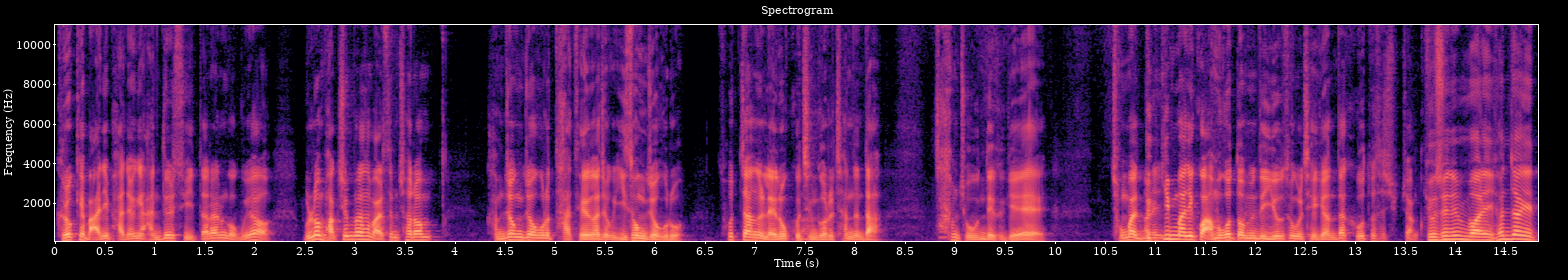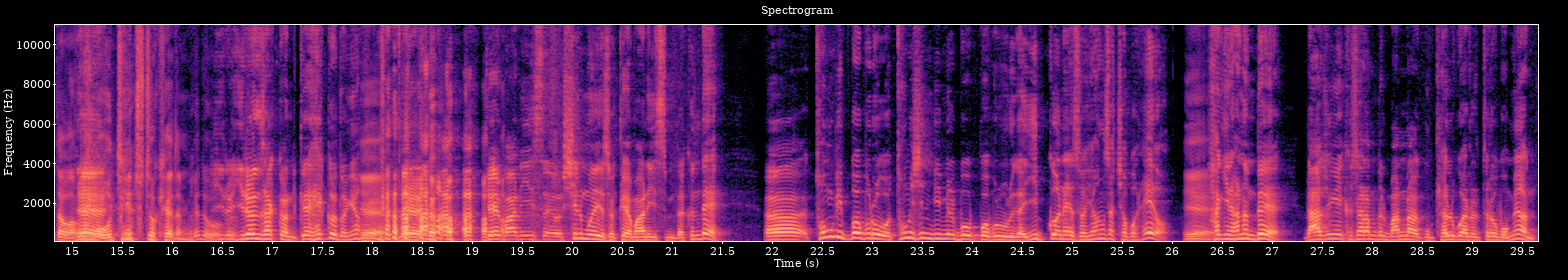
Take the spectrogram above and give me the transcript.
그렇게 많이 반영이 안 될 수 있다라는 거고요. 물론 박준 변호사 말씀처럼 감정적으로 다 대응하자고 이성적으로 소장을 내놓고 증거를 찾는다. 참 좋은데 그게 정말 느낌만 있고 아무것도 없는데 이혼속을 제기한다. 그것도 사실 쉽지 않고. 교수님 만약 현장에 있다고 하면 네. 그거 어떻게 추적해야 됩니까? 저거? 이런, 이런 사건 꽤 했거든요. 예. 네, 꽤 많이 있어요. 실무에서 꽤 많이 있습니다. 근데 어, 통비법으로 통신비밀보호법으로 우리가 입건해서 형사처벌해요. 예. 하긴 하는데 나중에 그 사람들 만나고 결과를 들어보면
